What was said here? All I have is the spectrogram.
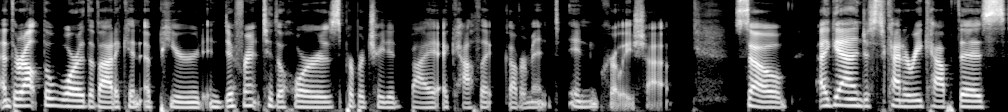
and throughout the war the vatican appeared indifferent to the horrors perpetrated by a catholic government in croatia so again, just to kind of recap this,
